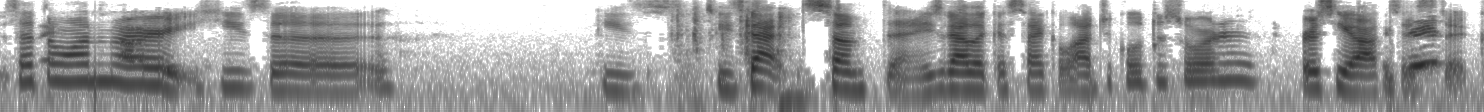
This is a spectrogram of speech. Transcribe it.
is that the one where he's a he's he's got something? He's got like a psychological disorder, or is he autistic?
